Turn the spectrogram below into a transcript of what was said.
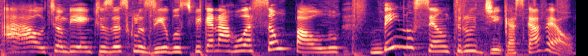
A Alt Ambientes Exclusivos fica na rua São Paulo, bem no centro de Cascavel.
